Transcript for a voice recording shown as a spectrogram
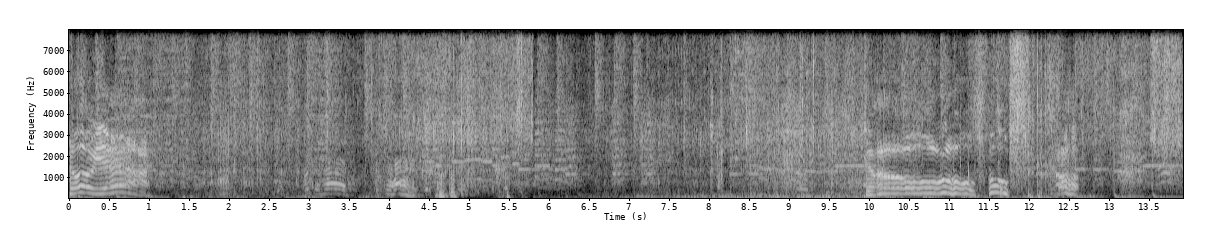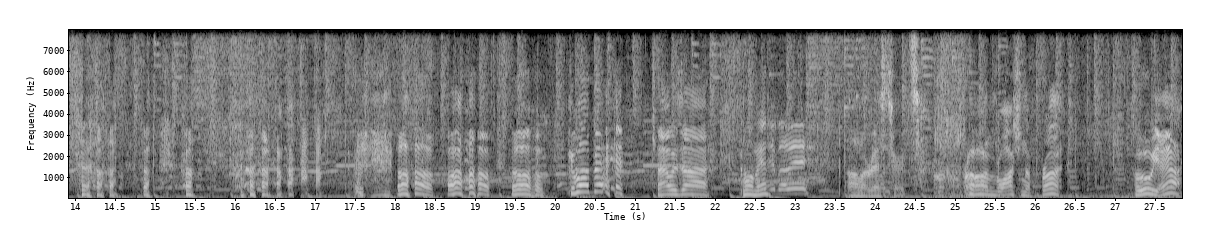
Oh yeah! Oh, oh, oh. oh, oh, oh. Come on, man. That was, uh, come on, man. Hey, buddy. Oh, my wrist hurts. Oh, I'm washing the front. Oh, yeah.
